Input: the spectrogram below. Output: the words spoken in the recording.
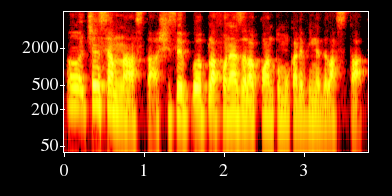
uh, ce înseamnă asta? Și se uh, plafonează la cuantumul care vine de la stat.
